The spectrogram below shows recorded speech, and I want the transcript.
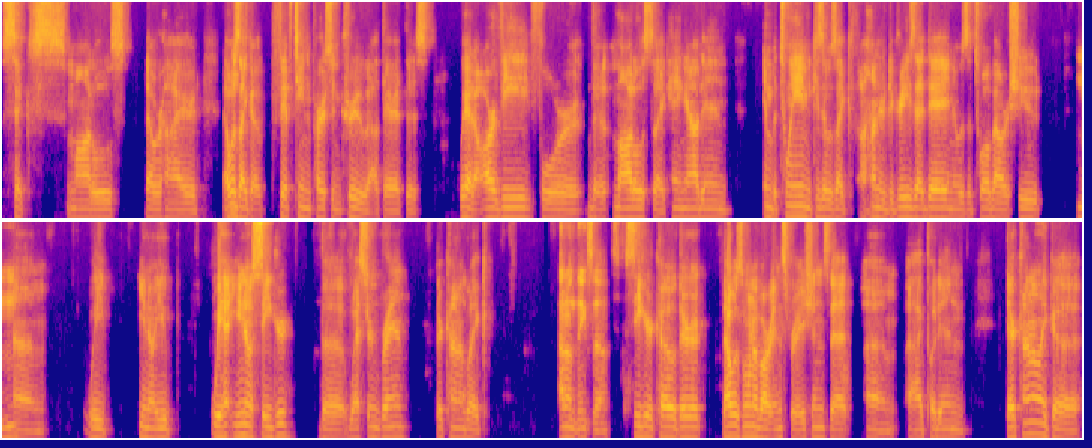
six models that were hired. That was like a 15 person crew out there at this. We had an rv for the models to like hang out in in between because it was like 100 degrees that day and it was a 12 hour shoot Mhm. um we you know you we had you know Seager the western brand they're kind of like I don't think so. Seager co they're that was one of our inspirations that um i put in they're kind of like a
